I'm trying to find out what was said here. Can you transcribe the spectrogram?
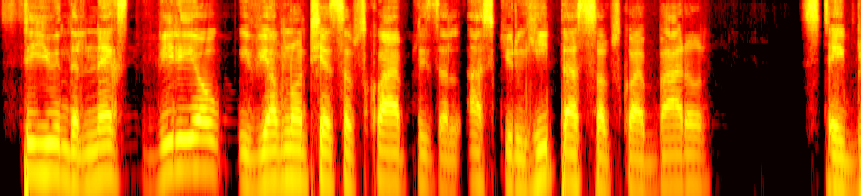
see you in the next video. If you have not yet subscribed, please I'll ask you to hit that subscribe button. Stay blessed.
